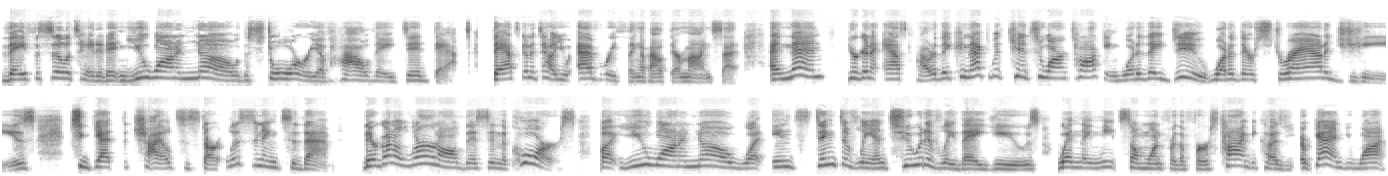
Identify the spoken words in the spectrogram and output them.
they facilitated it. And you want to know the story of how they did that. That's going to tell you everything about their mindset. And then you're going to ask, how do they connect with kids who aren't talking? What do they do? What are their strategies to get the child to start listening to them? They're going to learn all this in the course, but you want to know what instinctively, intuitively they use when they meet someone for the first time. Because again, you want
